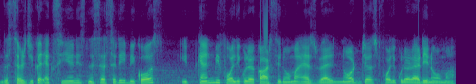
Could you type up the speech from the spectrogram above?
The surgical excision is necessary because it can be follicular carcinoma as well, not just follicular adenoma.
